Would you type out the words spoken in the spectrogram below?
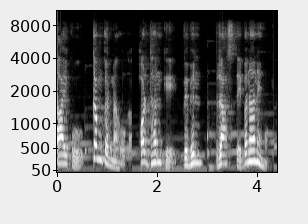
आय को कम करना होगा और धन के विभिन्न रास्ते बनाने होंगे।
